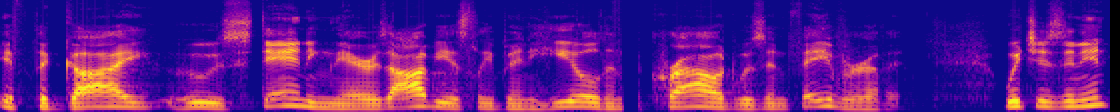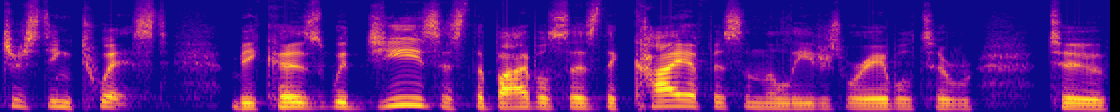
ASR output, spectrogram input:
if the guy who's standing there has obviously been healed and the crowd was in favor of it, which is an interesting twist because with Jesus, the Bible says that Caiaphas and the leaders were able to, to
